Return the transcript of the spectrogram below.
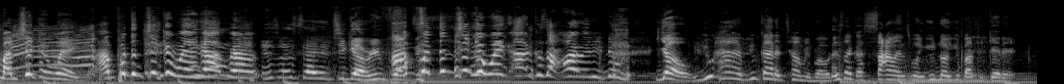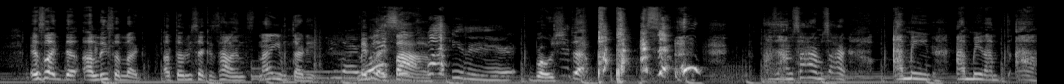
my chicken wing. I put the chicken wing up, bro. It's so sad that you got I put the chicken wing up because I already knew. Yo, you have you gotta tell me, bro. It's like a silence when you know you about to get it. It's like the at least a, like a thirty second silence, not even thirty, maybe "Why like is so five. quiet here?" Bro, she like, pop, pop. I said, ooh. I said, I'm sorry, I'm sorry. I mean, I mean, I'm. Uh,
